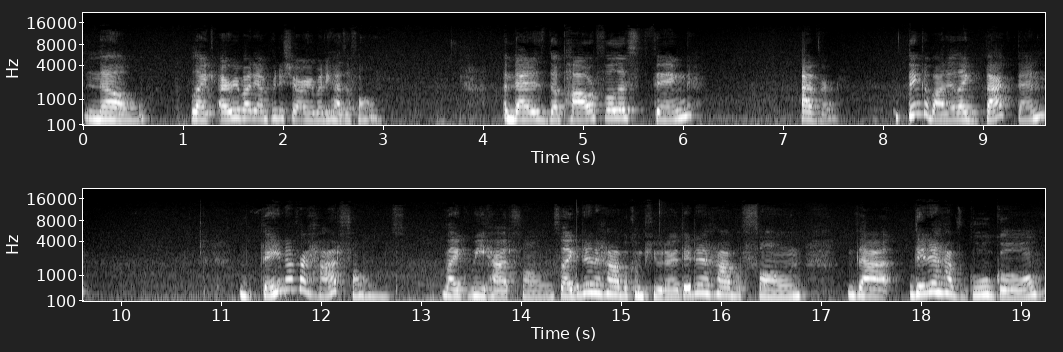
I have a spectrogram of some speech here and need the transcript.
No like everybody i'm pretty sure everybody has a phone. And that is the powerfulest thing ever. Think about it. Like back then they never had phones. Like we had phones. Like they didn't have a computer. They didn't have a phone that they didn't have google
